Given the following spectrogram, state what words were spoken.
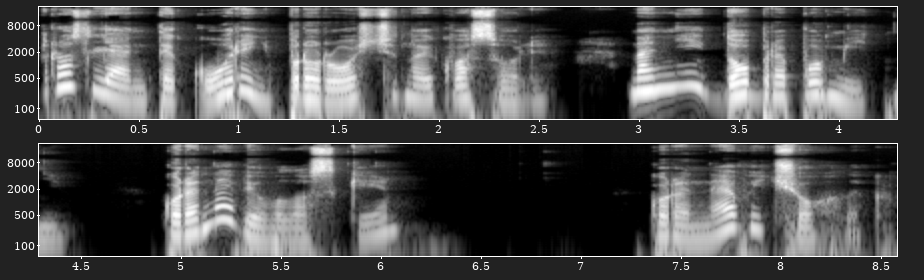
Розгляньте корінь пророщеної квасолі. На ній добре помітні кореневі волоски, кореневий чохлик.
